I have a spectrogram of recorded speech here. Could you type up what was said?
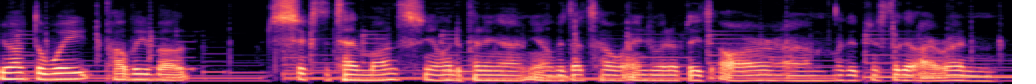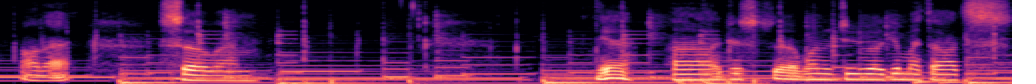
you have to wait probably about six to ten months, you know, depending on, you know, because that's how Android updates are. Um, look at just look at Ira and all that. So, um, yeah, uh, just uh, wanted to uh, give my thoughts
